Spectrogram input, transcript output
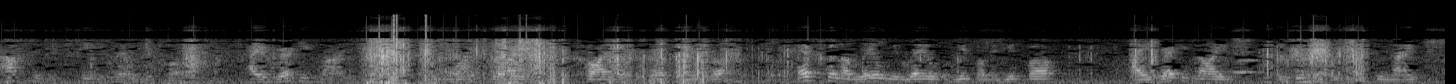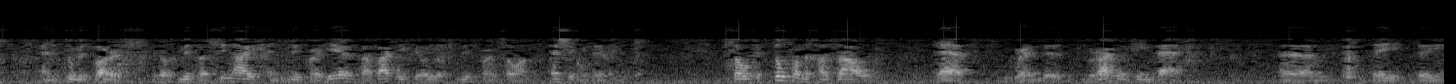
After you see I recognize the crying of the. I recognize the difference between two nights and the two mitzvahs. You know, mitzvah Sinai and the mitzvah here, Vavaki, Teolos, mitzvah, and so on. Eshek, So it's built on the Chazal that when the Meraglim came back, um, they, they,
